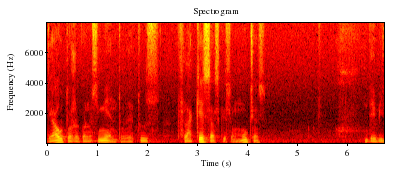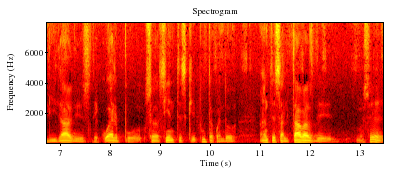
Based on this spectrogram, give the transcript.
de autorreconocimiento de tus flaquezas, que son muchas, debilidades de cuerpo, o sea, sientes que, puta, cuando antes saltabas de, no sé,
